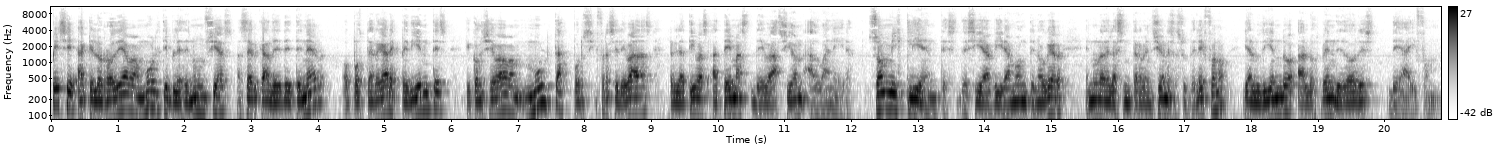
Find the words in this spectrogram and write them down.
pese a que lo rodeaban múltiples denuncias acerca de detener o postergar expedientes que conllevaban multas por cifras elevadas relativas a temas de evasión aduanera. Son mis clientes, decía Viramonte Noguer en una de las intervenciones a su teléfono y aludiendo a los vendedores de iPhone.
